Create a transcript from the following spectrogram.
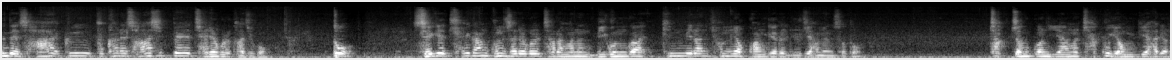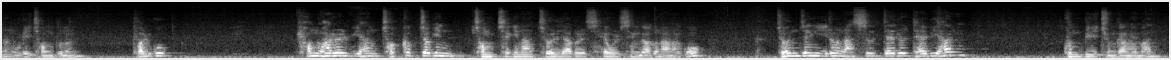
근데 사, 그 북한의 40배 재력을 가지고 또 세계 최강 군사력을 자랑하는 미군과 긴밀한 협력 관계를 유지하면서도 작전권 이양을 자꾸 연기하려는 우리 정부는 결국 평화를 위한 적극적인 정책이나 전략을 세울 생각은 안 하고 전쟁이 일어났을 때를 대비한 군비 증강에만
